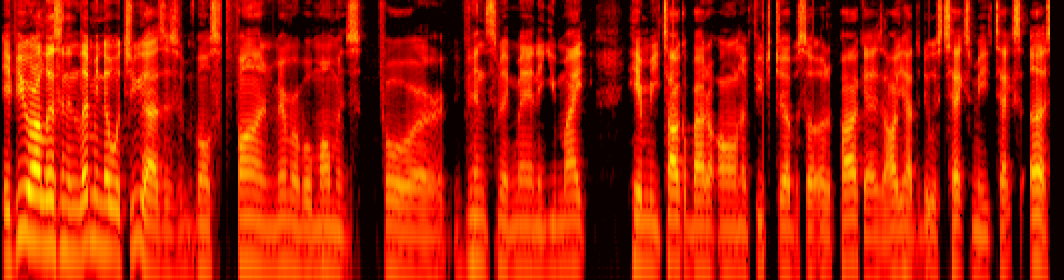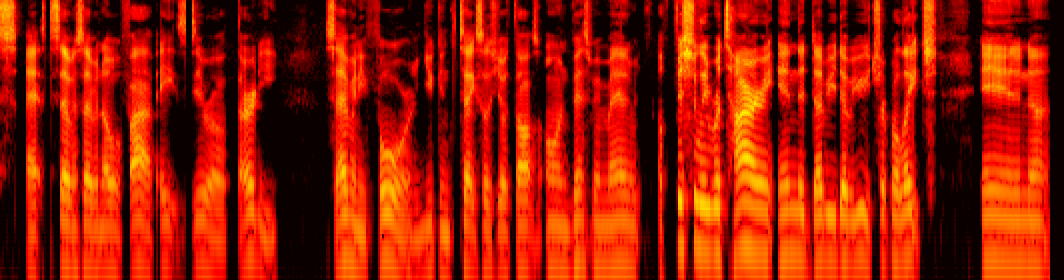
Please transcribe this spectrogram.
if you are listening, let me know what you guys' most fun, memorable moments for Vince McMahon, and you might hear me talk about it on a future episode of the podcast. All you have to do is text me, text us at 770-580-3074. And you can text us your thoughts on Vince McMahon officially retiring in the WWE Triple H in uh,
